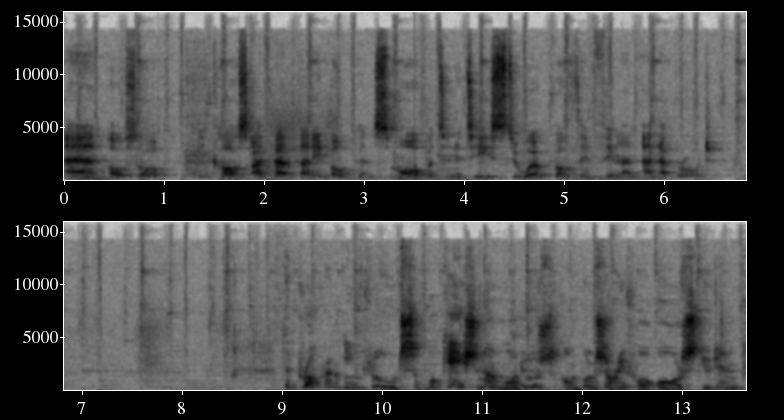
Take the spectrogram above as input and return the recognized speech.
and also because I felt that it opens more opportunities to work both in Finland and abroad. The program includes vocational modules compulsory for all students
